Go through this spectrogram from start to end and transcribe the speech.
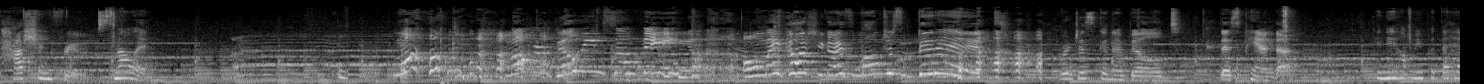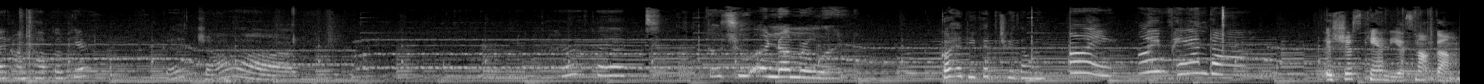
passion fruit. Smell it. Mom! Mom, we're building something! Oh my gosh, you guys, Mom just bit it! we're just gonna build this panda. Can you help me put the head on top of here? Good job. Perfect. Go to number one. Go ahead, you could chew that one. Hi, I'm Panda. It's just candy, it's not gum.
